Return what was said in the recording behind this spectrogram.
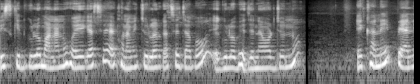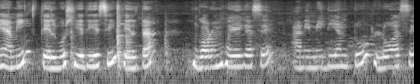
বিস্কিটগুলো বানানো হয়ে গেছে। এখন আমি চুলার কাছে যাব এগুলো ভেজে নেওয়ার জন্য। এখানে প্যানে আমি তেল বসিয়ে দিয়েছি। তেলটা গরম হয়ে গেছে। আমি মিডিয়াম টু লো আছে।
